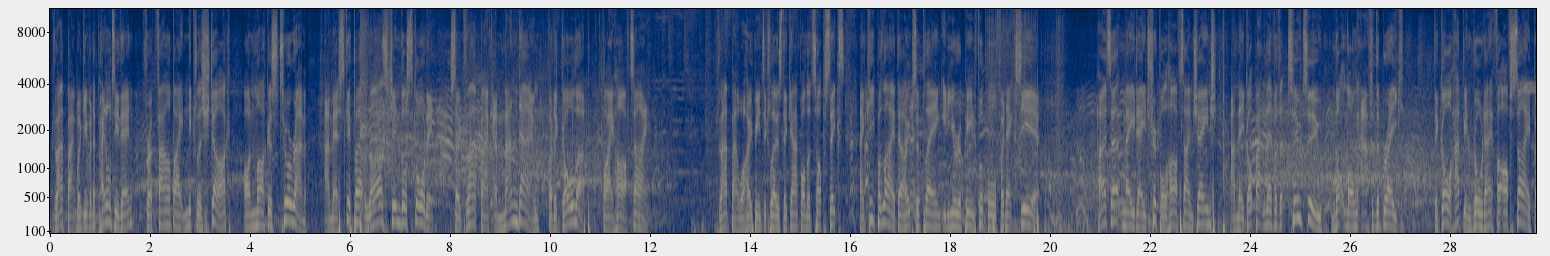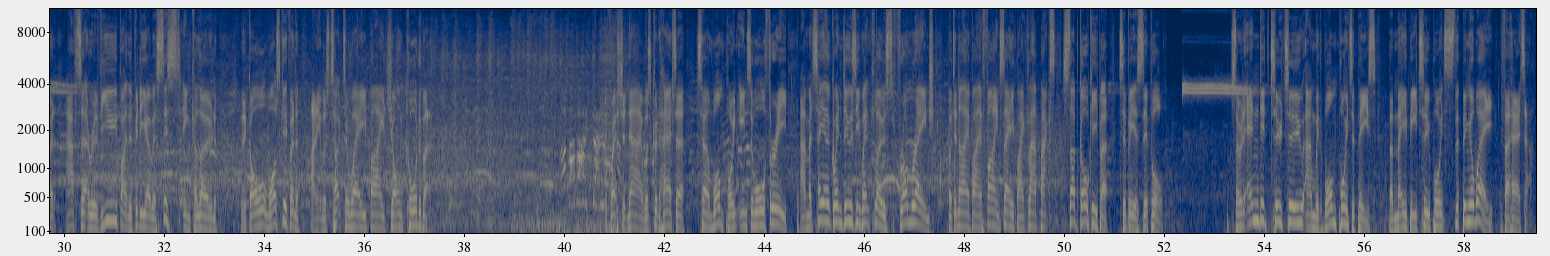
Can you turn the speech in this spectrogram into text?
Gladbach were given a penalty then for a foul by Niklas Stark on Marcus Thuram, and their skipper Lars Stindl scored it. So Gladbach a man down, but a goal up by half-time. Gladbach were hoping to close the gap on the top six and keep alive their hopes of playing in European football for next year. Hertha made a triple half-time change and they got back level at 2-2 not long after the break. The goal had been ruled out for offside, but after a review by the video assist in Cologne, the goal was given and it was tucked away by Jhon Córdoba. The question now was could Hertha turn one point into all three? And Matteo Guendouzi went close from range, but denied by a fine save by Gladbach's sub-goalkeeper Tobias Sippel. So it ended 2-2 and with one point apiece, but maybe two points slipping away for Hertha.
